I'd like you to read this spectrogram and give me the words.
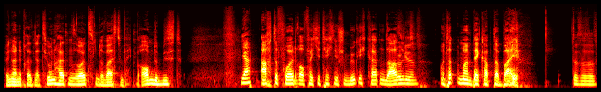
wenn du eine Präsentation halten sollst und du weißt, in welchem Raum du bist, Ja. achte vorher drauf, welche technischen Möglichkeiten da Wirklich. sind und hab immer ein Backup dabei. Das ist es.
